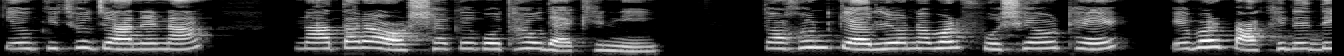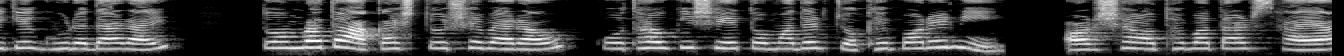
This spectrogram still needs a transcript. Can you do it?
কেউ কিছু জানে না না তারা অর্ষাকে কোথাও দেখেনি। তখন ক্যালিয়ন আবার ফুসে ওঠে, এবার পাখিদের দিকে ঘুরে দাঁড়ায়, তোমরা তো আকাশ তোষে বেড়াও, কোথাও কি সে তোমাদের চোখে পড়েনি, অর্ষা অথবা তার ছায়া?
